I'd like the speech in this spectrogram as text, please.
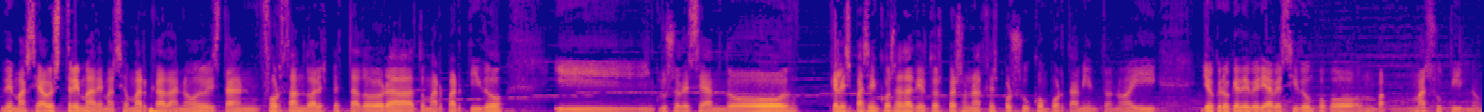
demasiado extrema, demasiado marcada, ¿no? Están forzando al espectador a tomar partido e incluso deseando que les pasen cosas a ciertos personajes por su comportamiento, ¿no? Ahí yo creo que debería haber sido un poco más sutil, ¿no?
